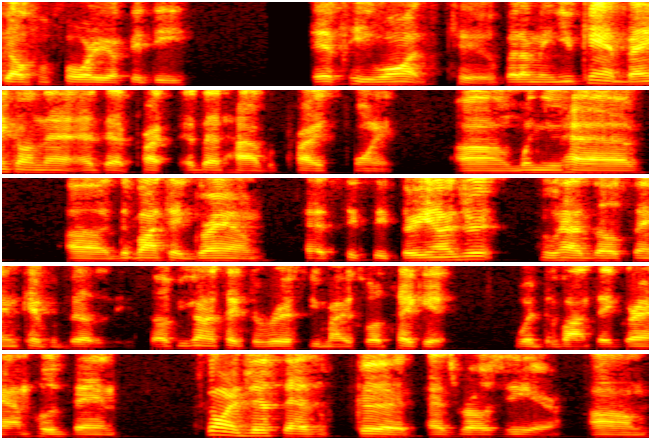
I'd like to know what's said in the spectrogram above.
go for 40 or 50 if he wants to. But I mean, you can't bank on that at that pri- at that high of a price point. Um, when you have uh, Devonte Graham at 6,300, who has those same capabilities. So if you're going to take the risk, you might as well take it with Devonte Graham, who's been scoring just as good as Rozier. Um,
